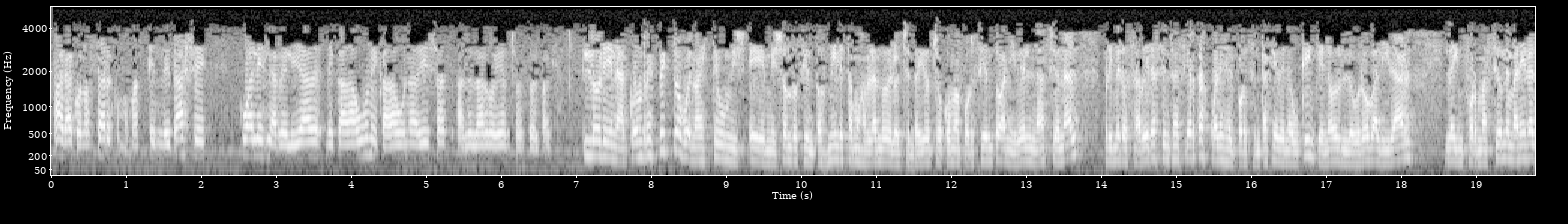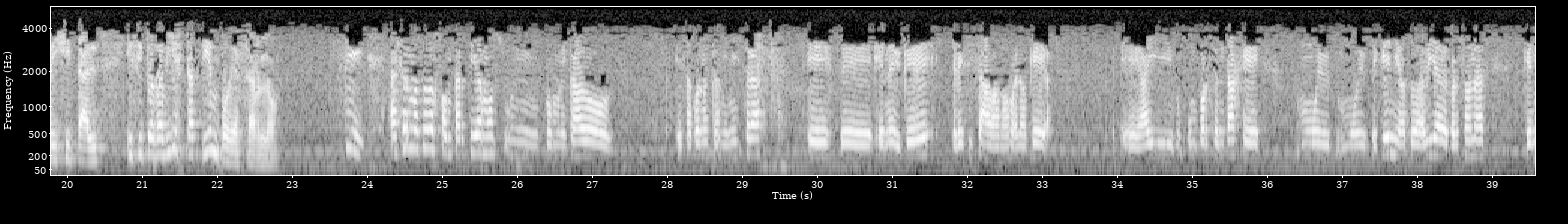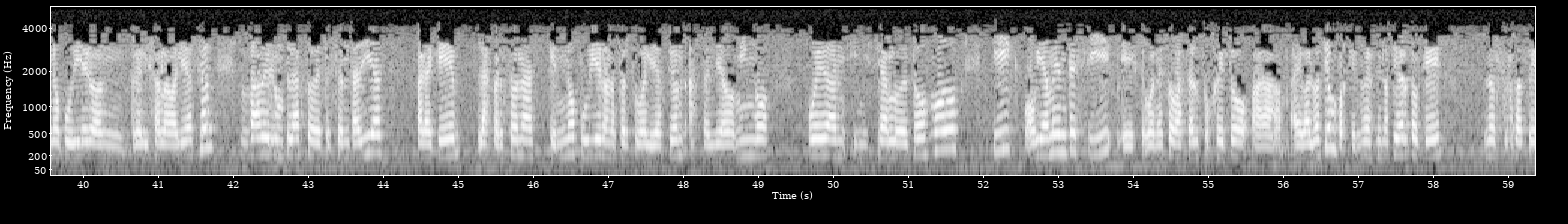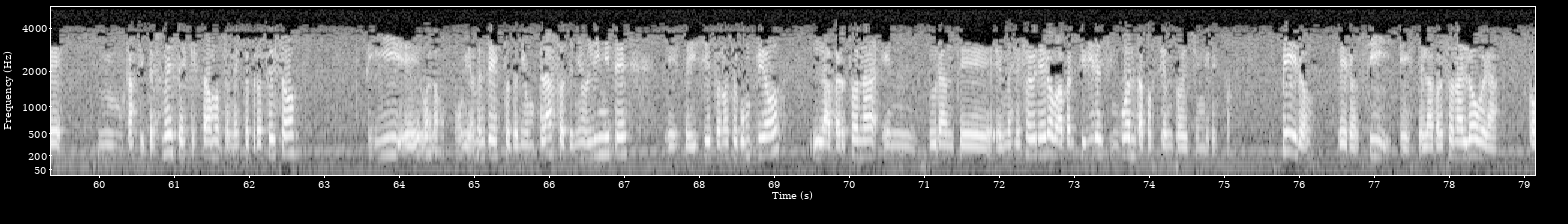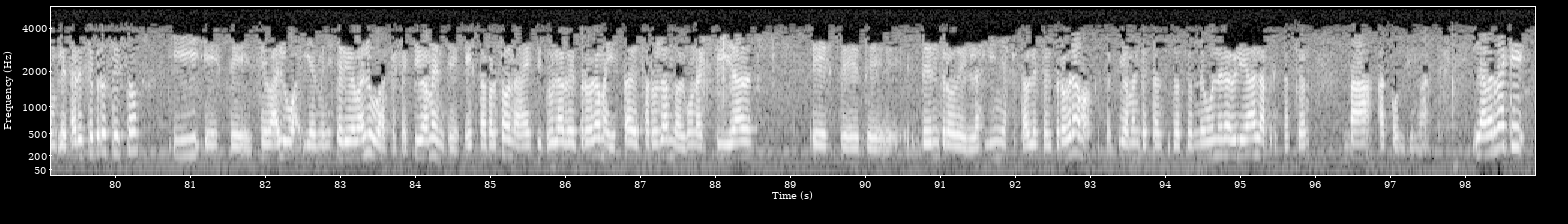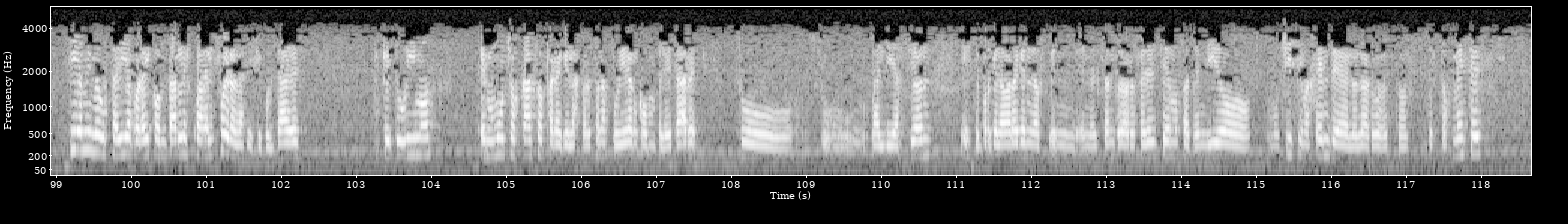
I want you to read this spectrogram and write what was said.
para conocer como más en detalle cuál es la realidad de cada uno y cada una de ellas a lo largo y ancho de todo el país. Lorena, con respecto bueno, a este eh, millón doscientos mil, estamos hablando del 88,% a nivel nacional. Primero, saber a ciencias ciertas cuál es el porcentaje de Neuquén que no logró validar la información de manera digital y si todavía está tiempo de hacerlo. Sí, ayer nosotros compartíamos un comunicado que sacó nuestra ministra este, en el que precisábamos, bueno, que eh, hay un porcentaje muy, muy pequeño todavía de personas que no pudieron realizar la validación. Va a haber un plazo de 60 días para que las personas que no pudieron hacer su validación hasta el día domingo puedan iniciarlo de todos modos y obviamente sí, este, bueno, eso va a ser sujeto a, a evaluación porque no es menos cierto que nosotros hace casi tres meses que estamos en este proceso y eh, bueno, obviamente esto tenía un plazo, tenía un límite este, y si esto no se cumplió, la persona en, durante el mes de febrero va a percibir el 50% de su ingreso. Pero, pero si este, la persona logra completar ese proceso y este, se evalúa y el ministerio evalúa que efectivamente esta persona es titular del programa y está desarrollando alguna actividad este, de, dentro de las líneas que establece el programa, que efectivamente está en situación de vulnerabilidad, la prestación va a continuar. La verdad que sí a mí me gustaría por ahí contarles cuáles fueron las dificultades que tuvimos en muchos casos para que las personas pudieran completar su, su validación, este, porque la verdad que en, en, el centro de referencia hemos atendido muchísima gente a lo largo de estos, de estos meses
